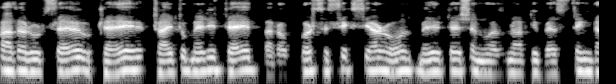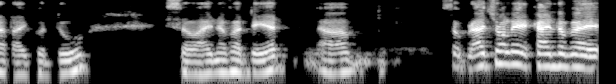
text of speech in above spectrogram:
father would say, okay, try to meditate. But of course, a six year old meditation was not the best thing that I could do. So I never did. Um, so gradually, a kind of a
